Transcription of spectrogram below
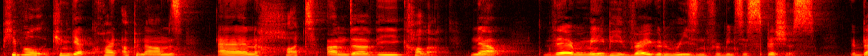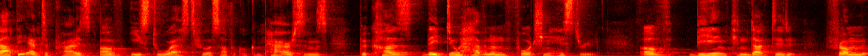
people can get quite up in arms and hot under the collar. Now, there may be very good reason for being suspicious about the enterprise of East West philosophical comparisons because they do have an unfortunate history of being conducted from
